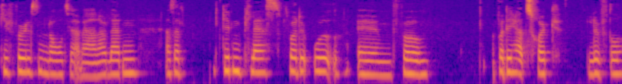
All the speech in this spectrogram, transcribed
give følelsen lov til at være der, lad den, altså give den plads, få det ud, øhm, få, få det her tryk løftet,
